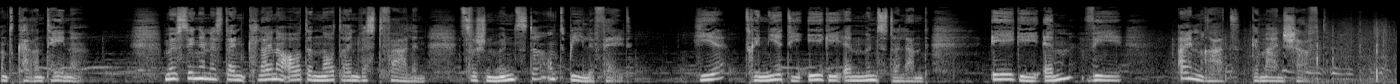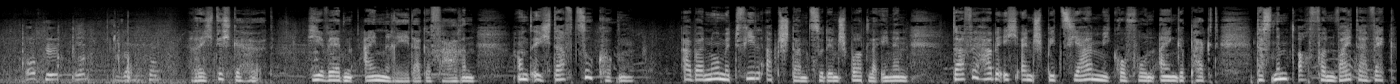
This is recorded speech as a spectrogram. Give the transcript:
und Quarantäne. Müssingen ist ein kleiner Ort in Nordrhein-Westfalen zwischen Münster und Bielefeld. Hier trainiert die EGM Münsterland. EGM wie Einradgemeinschaft. Okay, und zusammenkommen. Richtig gehört. Hier werden Einräder gefahren und ich darf zugucken. Aber nur mit viel Abstand zu den SportlerInnen. Dafür habe ich ein Spezialmikrofon eingepackt. Das nimmt auch von weiter weg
